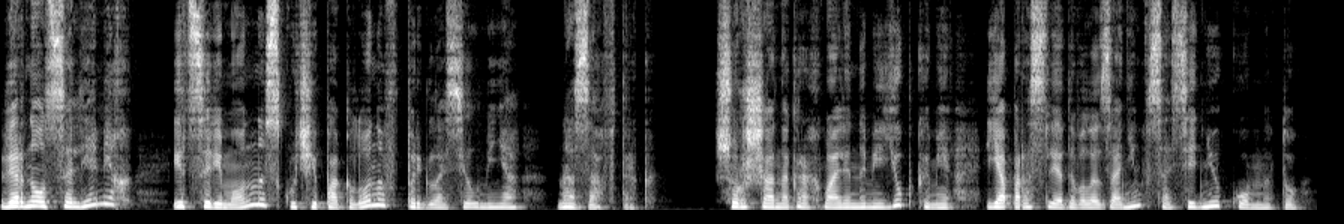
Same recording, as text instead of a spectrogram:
Вернулся Лемех и церемонно с кучей поклонов пригласил меня на завтрак. Шурша накрахмаленными юбками, я проследовала за ним в соседнюю комнату —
